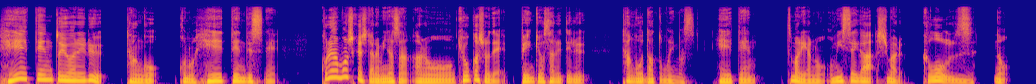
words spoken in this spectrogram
閉店と言われる単語、この閉店ですね。これはもしかしたら皆さん、あの教科書で勉強されている単語だと思います。閉店。つまり、あの、お店が閉まる。close の、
